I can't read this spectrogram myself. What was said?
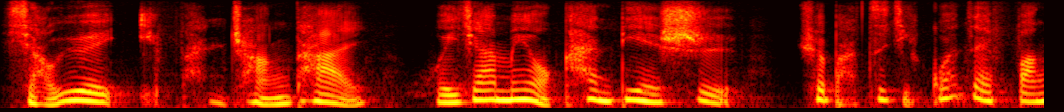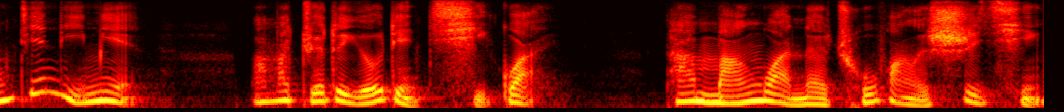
小月一反常态，回家没有看电视，却把自己关在房间里面，妈妈觉得有点奇怪，她忙完了厨房的事情，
